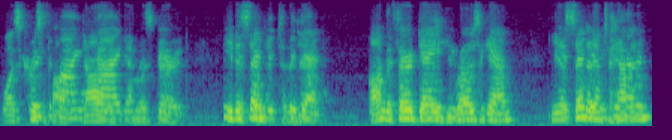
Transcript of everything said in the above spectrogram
was crucified, died, and was buried. He descended to the dead. On the third day he rose again. He ascended into heaven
